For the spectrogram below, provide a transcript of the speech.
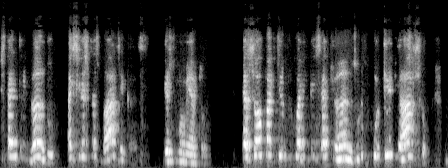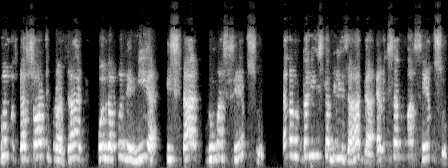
está entregando as cestas básicas neste momento. É só a partir de 47 anos. Mas por que de acho? Vamos dar sorte para o azar quando a pandemia está num ascenso. Ela não está nem estabilizada, ela está num ascenso.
